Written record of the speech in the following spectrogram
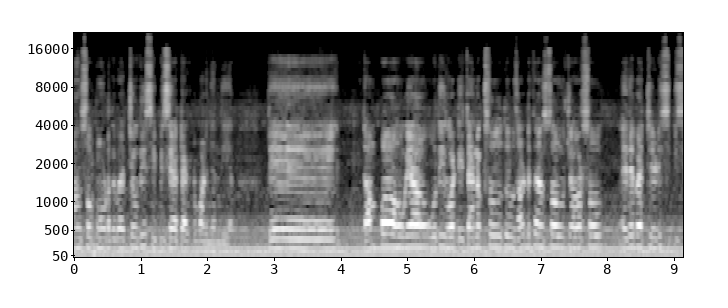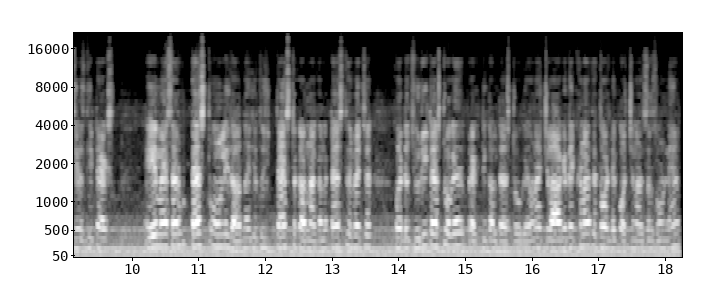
500 ਪਾਉਂਡ ਦੇ ਵਿੱਚ ਉਹਦੀ CPCI ਟੈਕਟ ਬਣ ਜਾਂਦੀ ਆ। ਤੇ ਟੰਪਾ ਹੋ ਗਿਆ, ਉਹਦੀ ਤੁਹਾਡੀ 300 ਤੋਂ 350 400 ਇਹਦੇ ਵਿੱਚ ਜਿਹੜੀ CPCS ਦੀ ਟੈਕਸ ਇਹ ਮੈਂ ਸਿਰਫ ਟੈਸਟ ਓਨਲੀ ਦੱਸਦਾ, ਜੇ ਤੁਸੀਂ ਟੈਸਟ ਕਰਨਾ ਕੱਲ ਟੈਸਟ ਦੇ ਵਿੱਚ ਤੁਹਾਡਾ ਥਿਊਰੀ ਟੈਸਟ ਹੋ ਗਿਆ ਪ੍ਰੈਕਟੀਕਲ ਟੈਸਟ ਹੋ ਗਿਆ। ਉਹਨੇ ਚਲਾ ਕੇ ਦੇਖਣਾ ਤੇ ਤੁਹਾਡੇ ਕੁਐਸਚਨ ਆਨਸਰ ਸੁਣਨੇ ਆ,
